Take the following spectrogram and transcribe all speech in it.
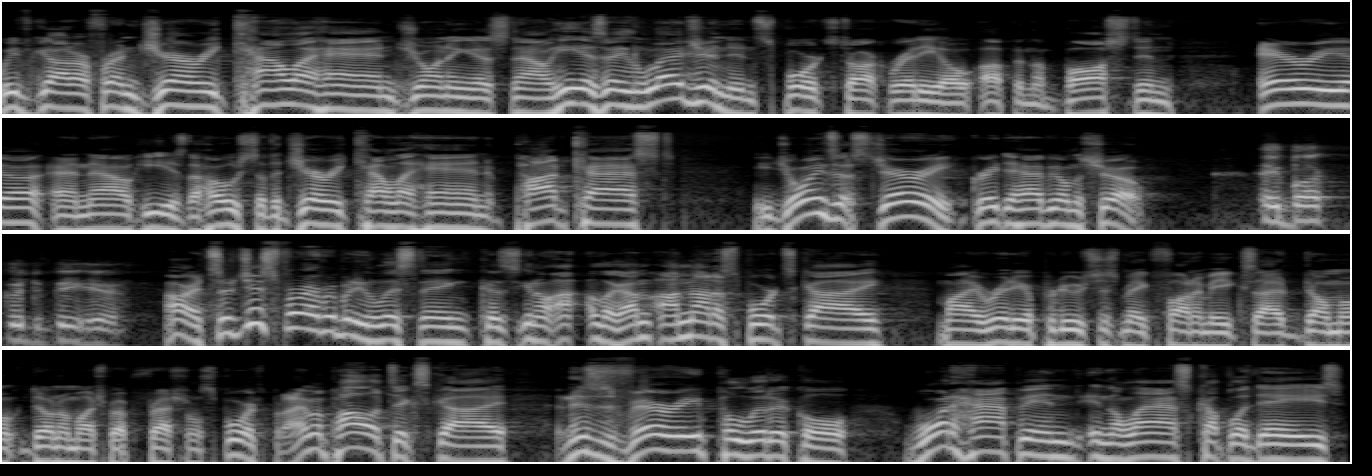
We've got our friend Gerry Callahan joining us now. He is a legend in sports talk radio up in the Boston area, and now he is the host of the Gerry Callahan podcast. He joins us. Gerry, great to have you on the show. Hey, Buck, good to be here. All right, so just for everybody listening, because you know, I, look, I'm, I'm not a sports guy. My radio producers make fun of me because I don't don't know much about professional sports, but I'm a politics guy, and this is very political. What happened in the last couple of days?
